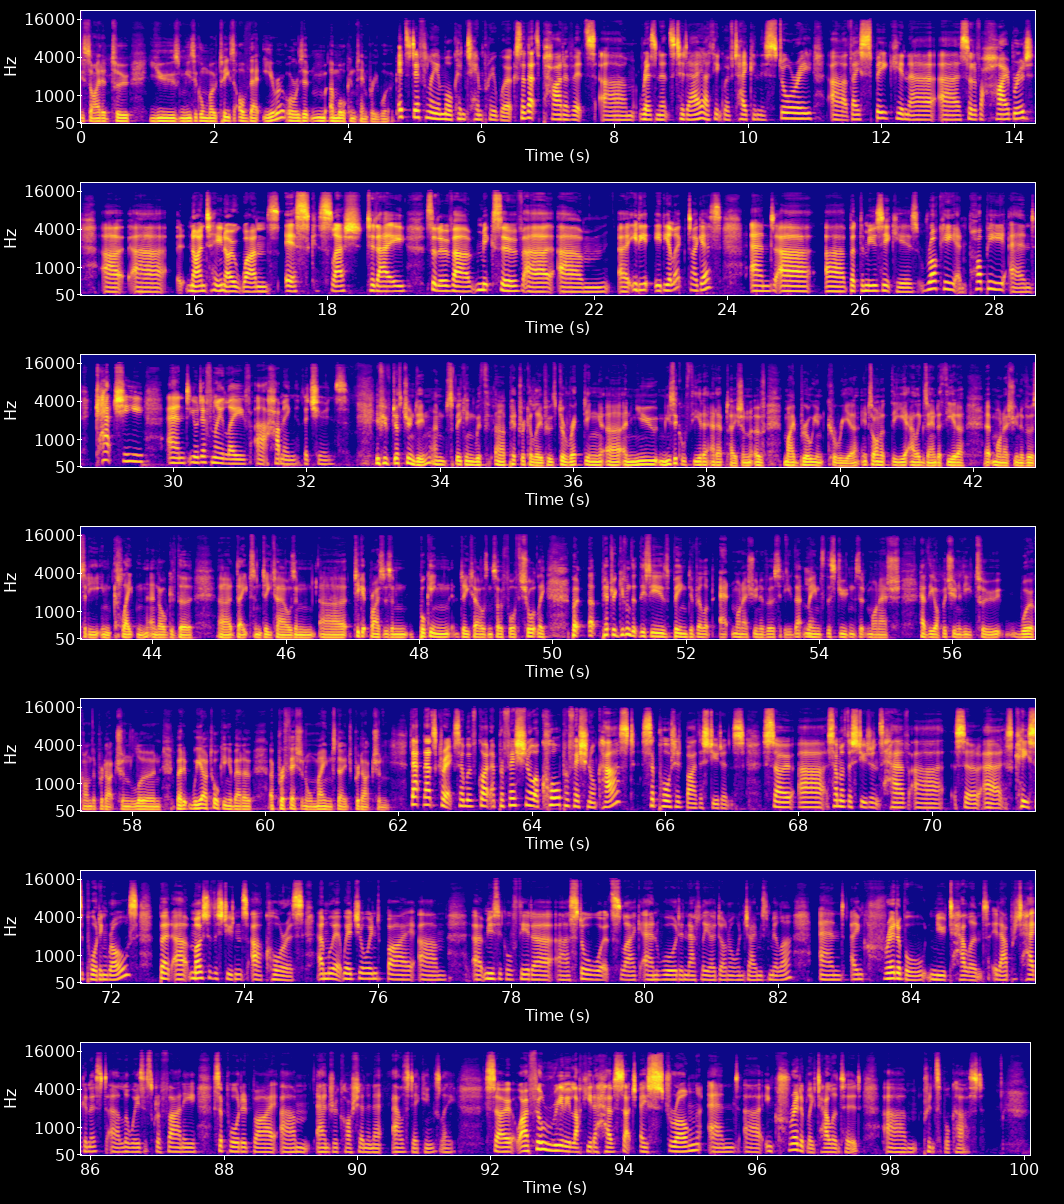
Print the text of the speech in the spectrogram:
decided to use musical motifs of that era, or is it a more contemporary work? It's definitely a more contemporary work. So that's part of its um, resonance today. I think we've taken this story, uh, they speak in a, a sort of a hybrid. Uh, uh, 1901 esque slash today sort of uh, mix of uh, um, uh, idi- idiolect, I guess, and uh, uh, but the music is rocky and poppy and catchy, and you'll definitely leave uh, humming the tunes. If you've just tuned in, I'm speaking with uh, Petra Kalive, who's directing uh, a new musical theatre adaptation of My Brilliant Career. It's on at the Alexander Theatre at Monash University in Clayton, and I'll give the uh, dates and details and uh, ticket prices and booking details and so forth shortly. But uh, Petra, given that this is being developed at Monash University, that means the students at Monash have the opportunity to work on the production, learn. But we are talking about a, a professional main stage production. That that's correct. So we've got a professional, a core professional cast supported by the students. So uh, some of the students have uh, so, uh, key supporting roles, but uh, most of the students are chorus, and we're, we're joined by um, uh, musical theatre uh, stalwarts like Anne Wood and Natalie O'Donnell and James Miller, and incredible new talent in our protagonist Louisa Scrofani, supported by um, Andrew Coshan and Alistair Kingsley. So I feel really lucky to have such a strong and uh, incredibly talented um, principal cast.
